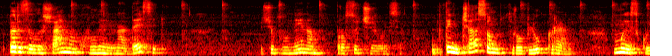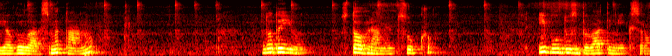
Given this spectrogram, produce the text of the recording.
Тепер залишаємо хвилин на 10, щоб вони нам просочилися. Тим часом зроблю крем. В миску я ввела сметану, додаю 100 г цукру і буду збивати міксером.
